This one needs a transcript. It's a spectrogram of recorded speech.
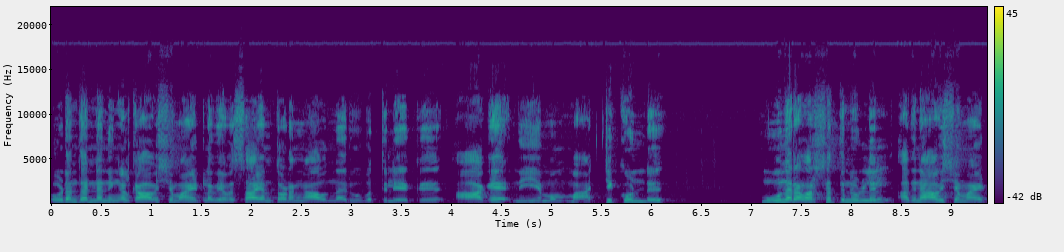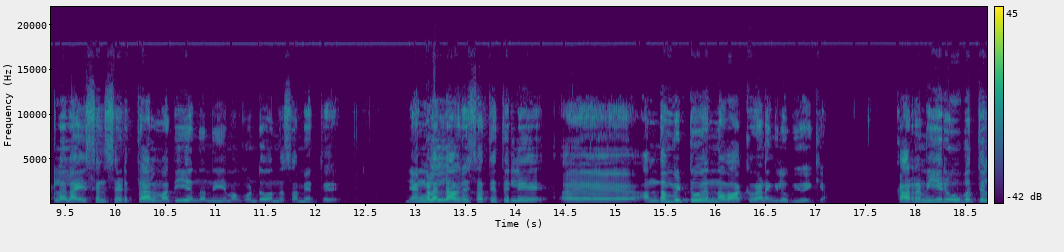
ഉടൻ തന്നെ നിങ്ങൾക്ക് ആവശ്യമായിട്ടുള്ള വ്യവസായം തുടങ്ങാവുന്ന രൂപത്തിലേക്ക് ആകെ നിയമം മാറ്റിക്കൊണ്ട് മൂന്നര വർഷത്തിനുള്ളിൽ അതിനാവശ്യമായിട്ടുള്ള ലൈസൻസ് എടുത്താൽ മതി എന്ന നിയമം കൊണ്ടുവന്ന സമയത്ത് ഞങ്ങളെല്ലാവരും സത്യത്തിൽ അന്തം വിട്ടു എന്ന വാക്ക് വേണമെങ്കിൽ ഉപയോഗിക്കാം. കാരണം ഈ രൂപത്തിൽ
